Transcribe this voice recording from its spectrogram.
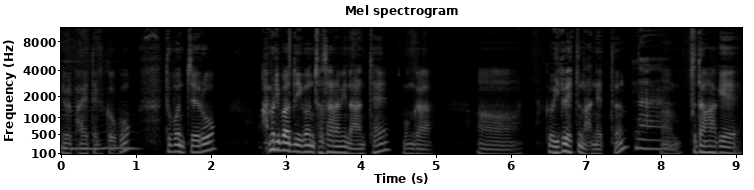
이걸 봐야 될 거고 두 번째로 아무리 봐도 이건 저 사람이 나한테 뭔가 어 그 의도했든 안 했든 네. 어, 부당하게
